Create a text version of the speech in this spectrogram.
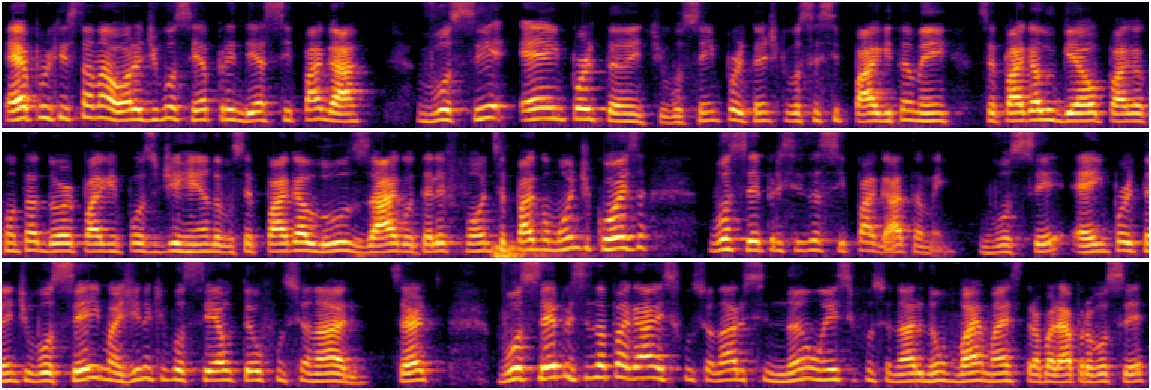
é porque está na hora de você aprender a se pagar. Você é importante, você é importante que você se pague também. Você paga aluguel, paga contador, paga imposto de renda, você paga luz, água, telefone, você paga um monte de coisa você precisa se pagar também. Você é importante. Você imagina que você é o teu funcionário, certo? Você precisa pagar esse funcionário, senão esse funcionário não vai mais trabalhar para você.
